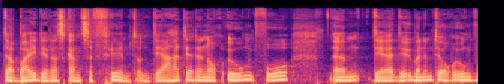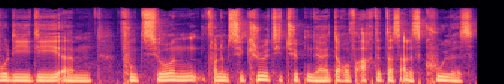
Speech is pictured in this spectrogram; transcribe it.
dabei, der das Ganze filmt. Und der hat ja dann auch irgendwo, ähm, der, der übernimmt ja auch irgendwo die, die ähm, Funktion von einem Security-Typen, der halt darauf achtet, dass alles cool ist.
